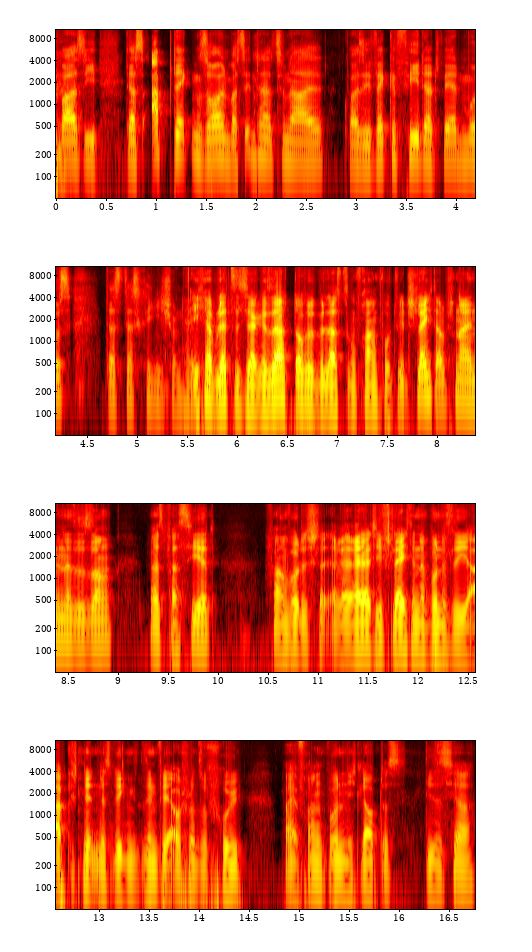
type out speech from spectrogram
quasi das abdecken sollen, was international quasi weggefedert werden muss, das, das kriege ich schon hin. Ich habe letztes Jahr gesagt, Doppelbelastung Frankfurt wird schlecht abschneiden in der Saison. Was passiert? Frankfurt ist schle re relativ schlecht in der Bundesliga abgeschnitten, deswegen sind wir auch schon so früh bei Frankfurt und ich glaube, dass dieses Jahr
